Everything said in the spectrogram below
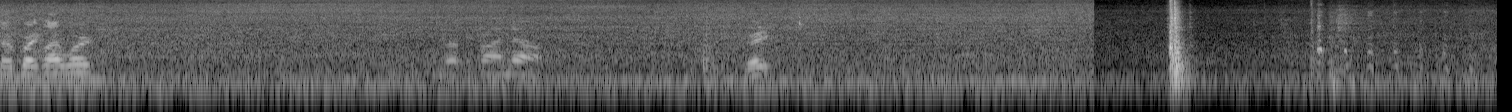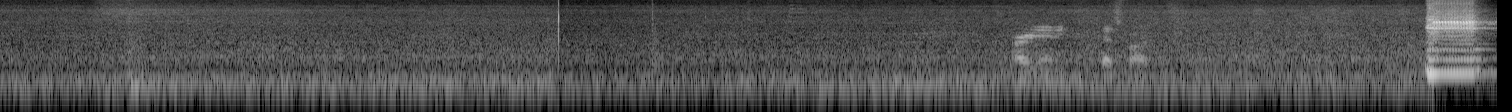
Does brake light work? I'm about to find out. Ready? All right, Annie, that's fine.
